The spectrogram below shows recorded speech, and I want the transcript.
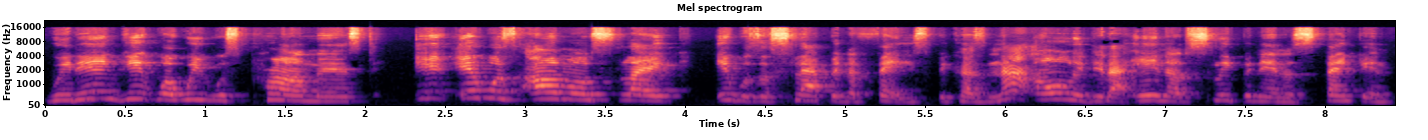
we didn't get what we was promised. It, it was almost like it was a slap in the face because not only did I end up sleeping in a stinking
